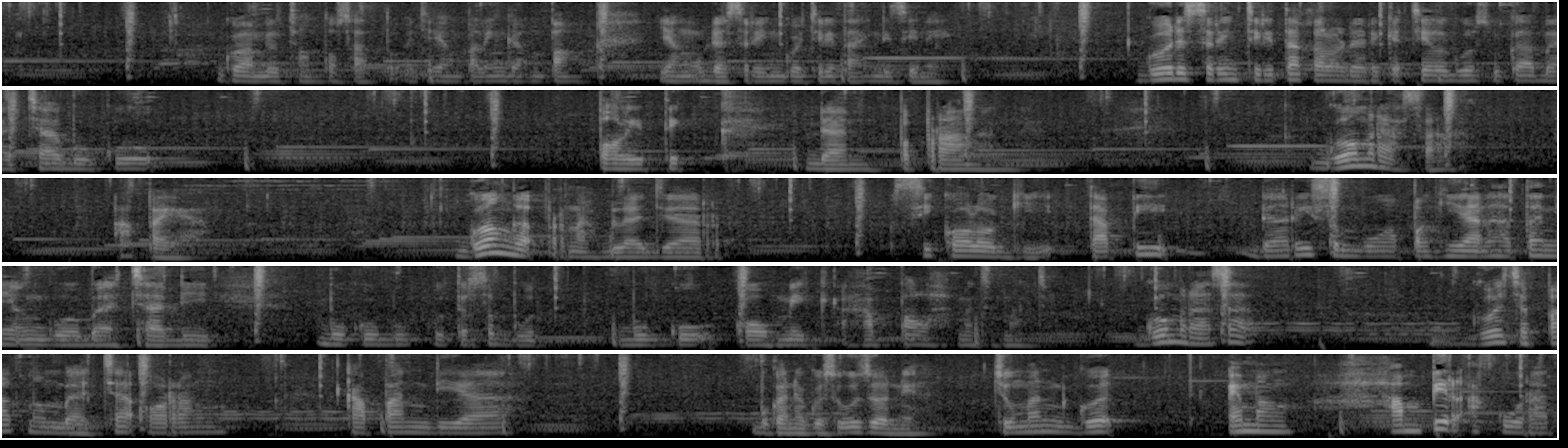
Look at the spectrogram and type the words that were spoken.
Gue ambil contoh satu aja yang paling gampang yang udah sering gue ceritain di sini. Gue udah sering cerita kalau dari kecil gue suka baca buku politik dan peperangan. Gue merasa apa ya gue nggak pernah belajar psikologi tapi dari semua pengkhianatan yang gue baca di buku-buku tersebut buku komik apalah macam-macam gue merasa gue cepat membaca orang kapan dia bukan gue suzon ya cuman gue emang hampir akurat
